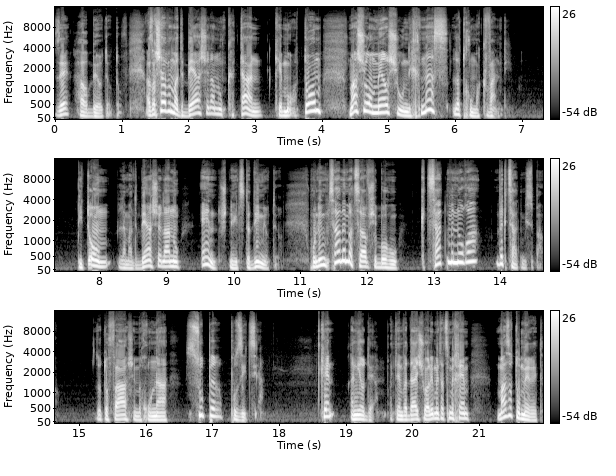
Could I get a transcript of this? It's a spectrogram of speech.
זה הרבה יותר טוב. אז עכשיו המטבע שלנו קטן כמו אטום, מה שאומר שהוא נכנס לתחום הקוונטי. פתאום למטבע שלנו אין שני צדדים יותר. הוא נמצא במצב שבו הוא קצת מנורה וקצת מספר. זו תופעה שמכונה סופר פוזיציה. כן, אני יודע, אתם ודאי שואלים את עצמכם, מה זאת אומרת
